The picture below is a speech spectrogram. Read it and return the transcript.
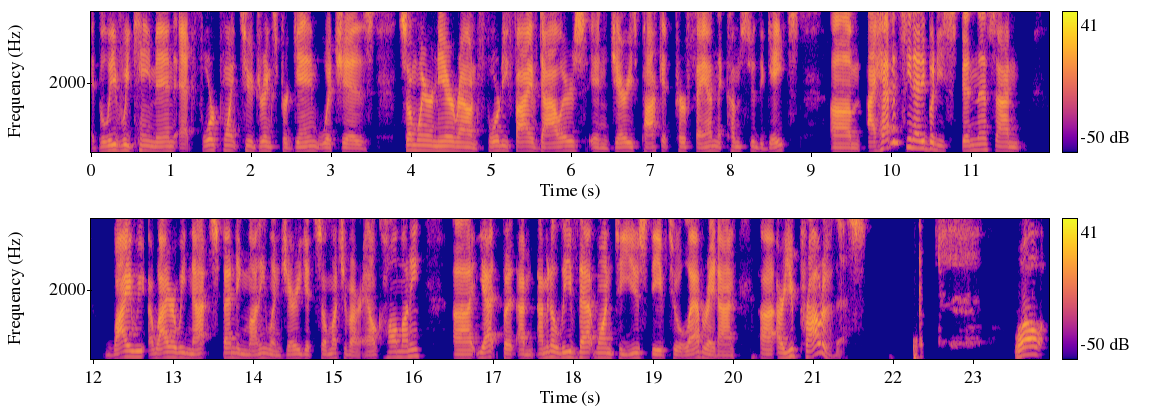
I believe we came in at 4.2 drinks per game, which is somewhere near around $45 in Jerry's pocket per fan that comes through the gates. Um, I haven't seen anybody spin this on why we why are we not spending money when Jerry gets so much of our alcohol money uh, yet, but I'm I'm going to leave that one to you, Steve, to elaborate on. Uh, are you proud of this? Well,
